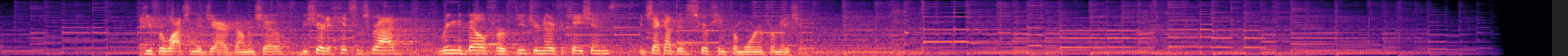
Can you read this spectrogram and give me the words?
Thank you for watching the Jared Bellmund Show. Be sure to hit subscribe, ring the bell for future notifications, and check out the description for more information.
